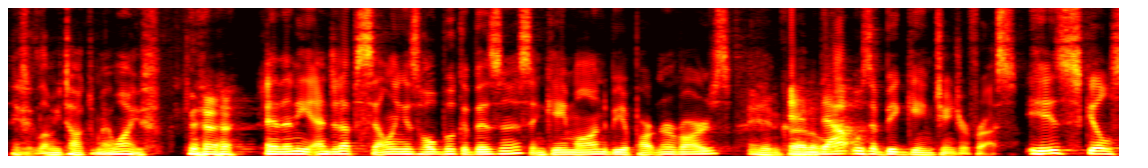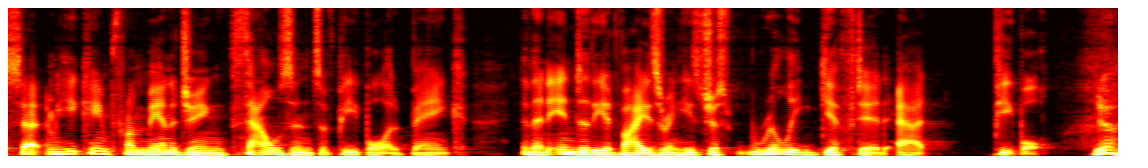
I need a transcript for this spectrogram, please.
He's like, Let me talk to my wife. and then he ended up selling his whole book of business and came on to be a partner of ours. Incredible. And that was a big game changer for us. His skill set, I mean, he came from managing thousands of people at a bank and then into the advisory, and he's just really gifted at people. Yeah.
